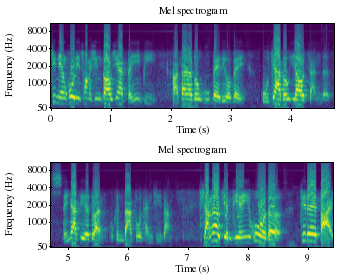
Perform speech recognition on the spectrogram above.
今年获利创新高，现在本一比。啊，大家都五倍六倍，股价都腰斩的。等一下第二段，我跟大家多谈几档。想要捡便宜货的，这一百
